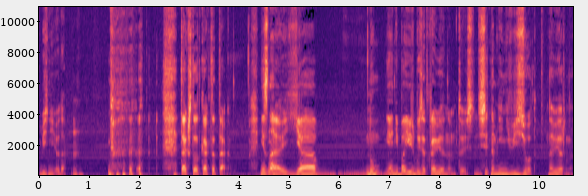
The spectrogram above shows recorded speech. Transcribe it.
Без нее, да. Так что вот как-то так. Не знаю, я... Ну, я не боюсь быть откровенным. То есть, действительно, мне не везет, наверное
